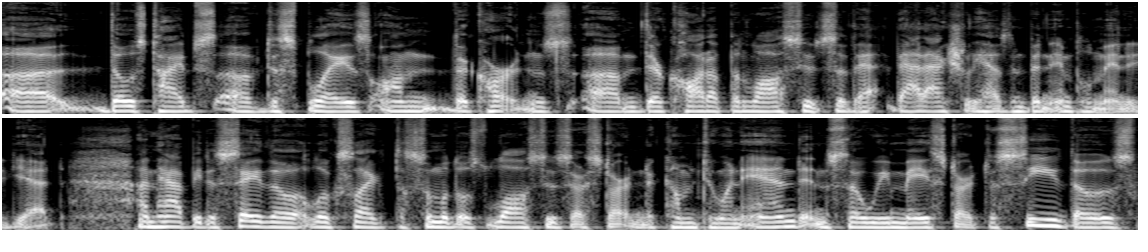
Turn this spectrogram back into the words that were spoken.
uh, those types of displays on the cartons, um, they're caught up in lawsuits, so that that actually hasn't been implemented yet. I'm happy to say, though, it looks like the, some of those lawsuits are starting to come to an end, and so we may start to see those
